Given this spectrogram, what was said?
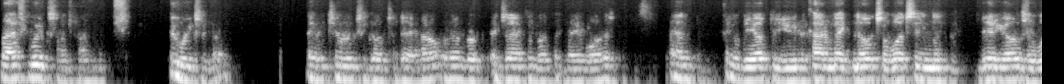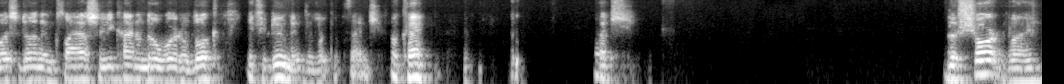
Last week sometime, two weeks ago. Maybe two weeks ago today. I don't remember exactly what the day was. And it'll be up to you to kind of make notes of what's in the videos or what's done in class, so you kind of know where to look if you do need to look at things, okay? That's the short way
